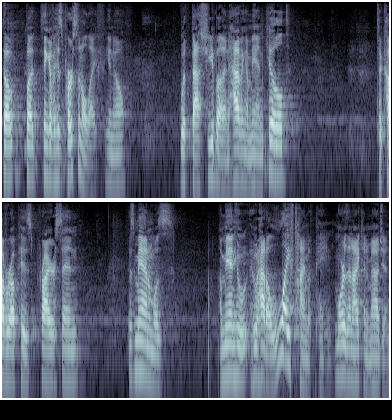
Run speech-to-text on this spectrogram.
the, but think of his personal life, you know, with Bathsheba and having a man killed to cover up his prior sin. This man was a man who, who had a lifetime of pain, more than I can imagine.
